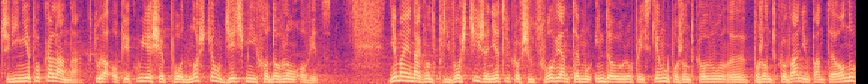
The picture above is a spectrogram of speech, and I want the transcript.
czyli niepokalana, która opiekuje się płodnością, dziećmi i hodowlą owiec. Nie ma jednak wątpliwości, że nie tylko wśród Słowian temu indoeuropejskiemu e, porządkowaniu panteonu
